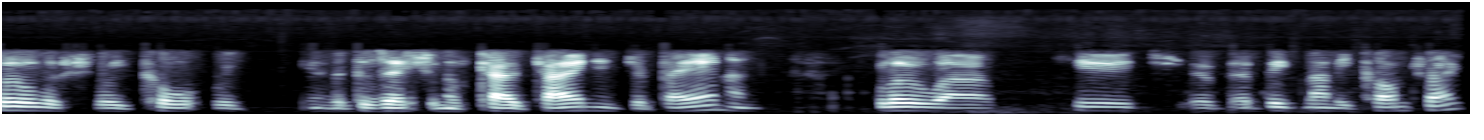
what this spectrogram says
foolishly caught with in the possession of cocaine in Japan and blew a huge, a, big money contract.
